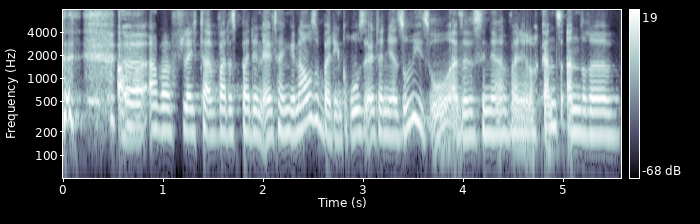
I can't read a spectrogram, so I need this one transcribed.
äh, aber vielleicht war das bei den Eltern genauso, bei den Großeltern ja sowieso. Also das sind ja, waren ja noch ganz andere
